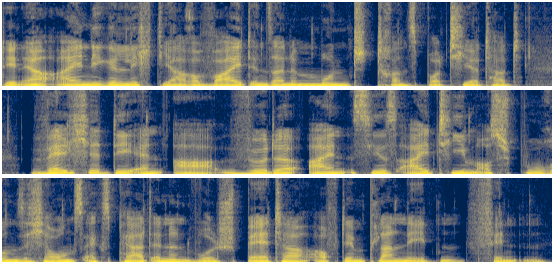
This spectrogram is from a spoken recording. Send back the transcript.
den er einige Lichtjahre weit in seinem Mund transportiert hat, welche DNA würde ein CSI-Team aus Spurensicherungsexpertinnen wohl später auf dem Planeten finden?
